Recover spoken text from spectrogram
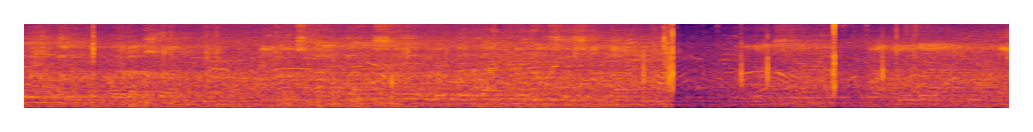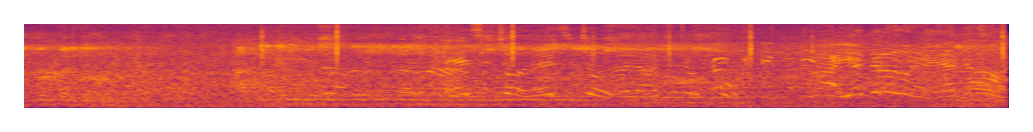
Allá te lo doy, allá te lo doy.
